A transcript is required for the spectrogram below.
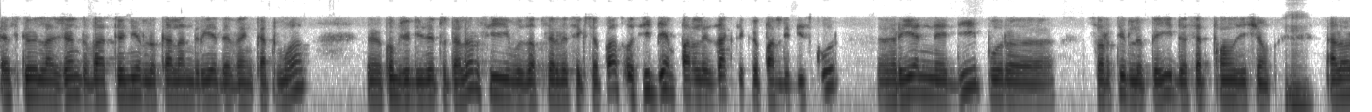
est-ce que la junte va tenir le calendrier des 24 mois? Euh, comme je disais tout à l'heure, si vous observez ce qui se passe, aussi bien par les actes que par les discours, euh, rien n'est dit pour euh, sortir le pays de cette transition. Mmh. Alors,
